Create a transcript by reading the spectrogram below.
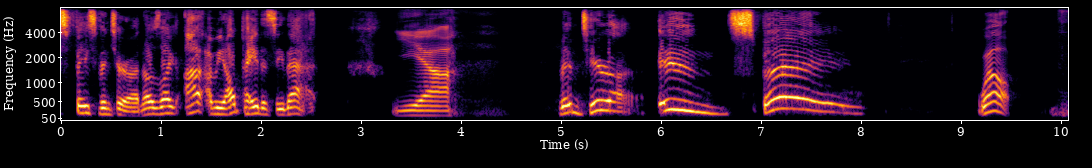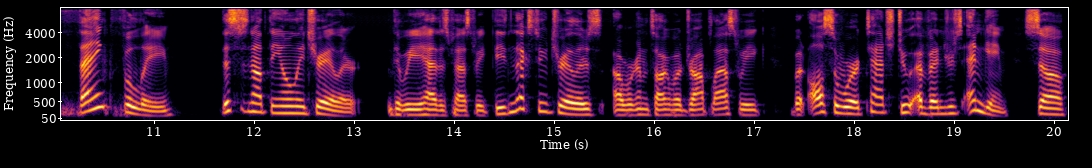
Space Ventura, and I was like, I, I mean, I'll pay to see that Yeah. Ventura in space. Well, thankfully, this is not the only trailer that we had this past week. These next two trailers uh, we're going to talk about dropped last week, but also were attached to Avengers Endgame. So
